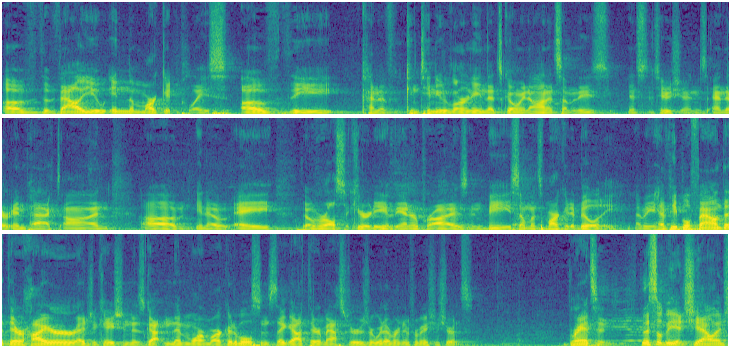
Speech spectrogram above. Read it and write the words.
of the value in the marketplace of the kind of continued learning that's going on at some of these institutions and their impact on, um, you know, a the overall security of the enterprise and b someone's marketability. I mean, have people found that their higher education has gotten them more marketable since they got their masters or whatever in information assurance? Branson, this will be a challenge.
